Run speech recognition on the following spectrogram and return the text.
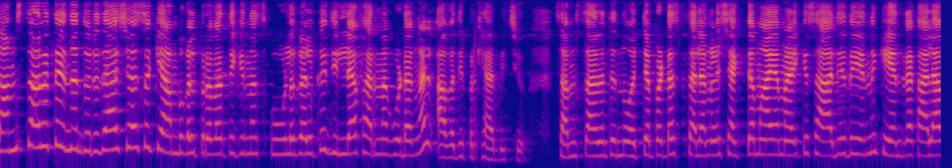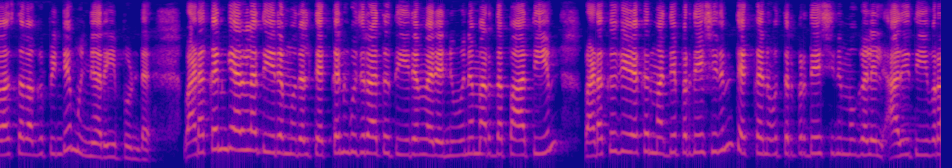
സംസ്ഥാനത്ത് ഇന്ന് ദുരിതാശ്വാസ ക്യാമ്പുകൾ പ്രവർത്തിക്കുന്ന സ്കൂളുകൾക്ക് ജില്ലാ ഭരണകൂടങ്ങൾ അവധി പ്രഖ്യാപിച്ചു. സംസ്ഥാനത്ത് ഇന്ന് ഒറ്റപ്പെട്ട സ്ഥലങ്ങളിൽ ശക്തമായ മഴയ്ക്ക് സാധ്യതയെന്ന് കേന്ദ്ര കാലാവസ്ഥാ വകുപ്പിന്റെ മുന്നറിയിപ്പുണ്ട്. വടക്കൻ കേരള തീരം മുതൽ തെക്കൻ ഗുജറാത്ത് തീരം വരെ ന്യൂനമർദ്ദ പാത്തിയും വടക്ക് കിഴക്കൻ മധ്യപ്രദേശിനും തെക്കൻ ഉത്തർപ്രദേശിനും മുകളിൽ അതിതീവ്ര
